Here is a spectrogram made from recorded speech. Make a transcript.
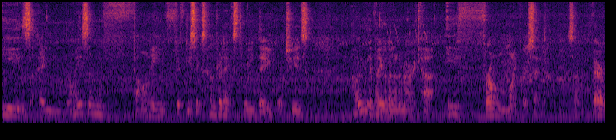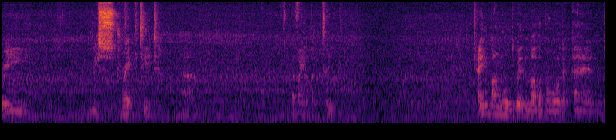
is a Ryzen 5 5600X3D, which is only available in America if from Micro Center. So very restricted um, availability. Came bundled with a motherboard and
